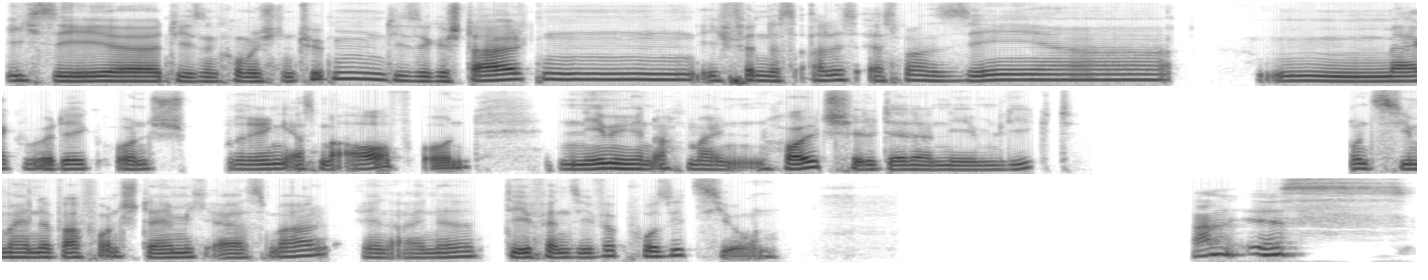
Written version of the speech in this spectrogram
ich sehe diesen komischen Typen, diese Gestalten. Ich finde das alles erstmal sehr merkwürdig und springe erstmal auf und nehme hier noch mein Holzschild, der daneben liegt und ziehe meine Waffe und stelle mich erstmal in eine defensive Position. Dann ist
